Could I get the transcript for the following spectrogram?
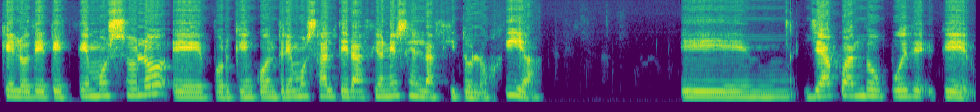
que lo detectemos solo eh, porque encontremos alteraciones en la citología. Em, ya cuando puede, que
